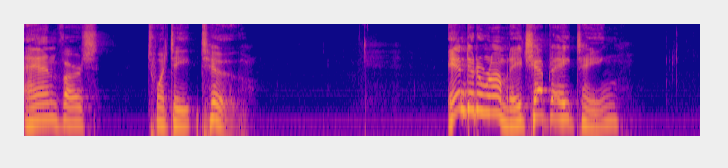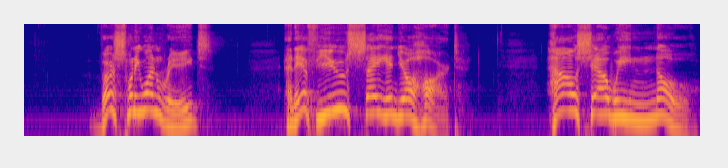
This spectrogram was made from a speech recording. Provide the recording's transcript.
and verse 22. In Deuteronomy chapter 18, verse 21 reads, And if you say in your heart, how shall we know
